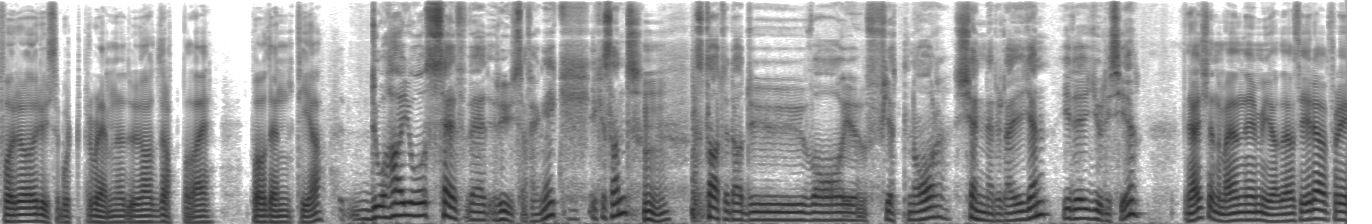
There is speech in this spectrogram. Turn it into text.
For å ruse bort problemene du har dratt på deg på den tida. Du har jo selv vært rusavhengig, ikke sant? Mm. Startet da du var eh, 14 år. Kjenner du deg igjen i det Julie sier? Jeg kjenner meg igjen i mye av det jeg sier, ja, fordi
